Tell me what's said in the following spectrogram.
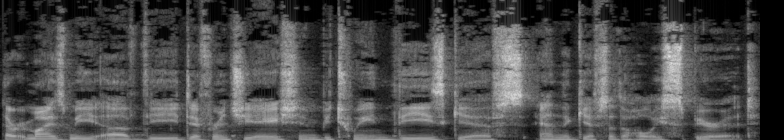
that reminds me of the differentiation between these gifts and the gifts of the Holy Spirit.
